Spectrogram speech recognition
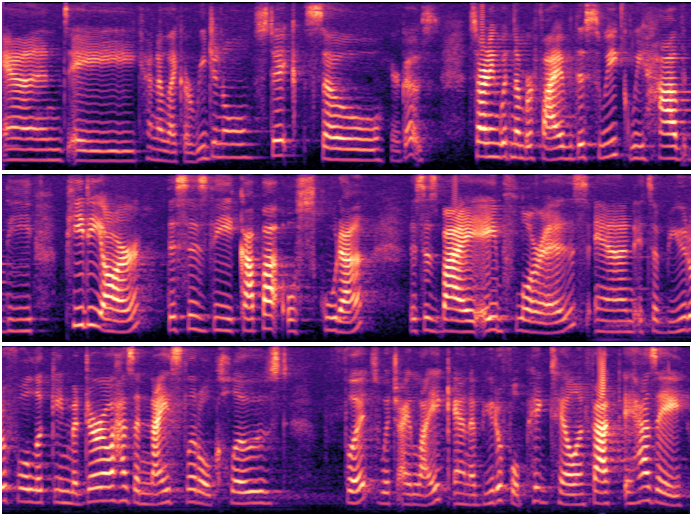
and a kind of like a regional stick. So here goes. Starting with number five this week, we have the PDR. This is the Capa Oscura. This is by Abe Flores and it's a beautiful looking Maduro. has a nice little closed foot, which I like, and a beautiful pigtail. In fact, it has a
